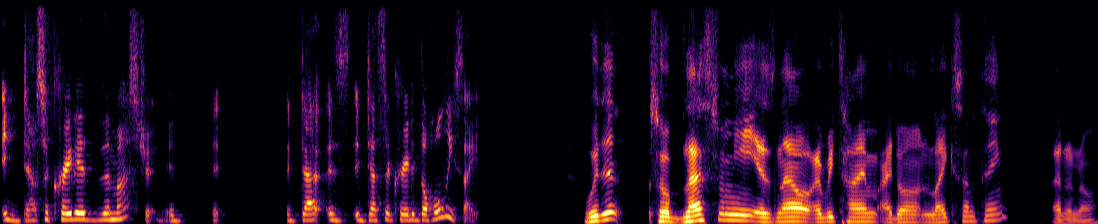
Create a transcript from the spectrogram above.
it desecrated the masjid. It it it, de- is, it desecrated the holy site. wouldn't so blasphemy is now every time I don't like something. I don't know.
